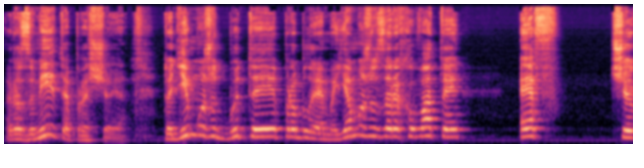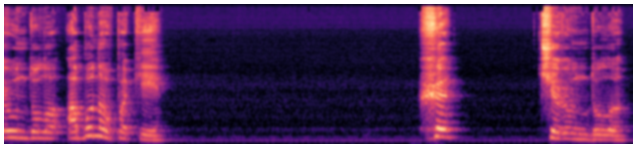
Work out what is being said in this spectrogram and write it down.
Розумієте, про що я? Тоді можуть бути проблеми. Я можу зарахувати F черундуло або навпаки. Х черундуло.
